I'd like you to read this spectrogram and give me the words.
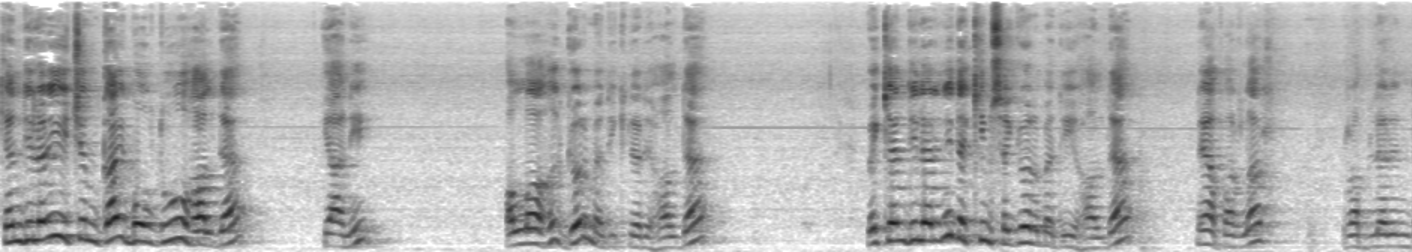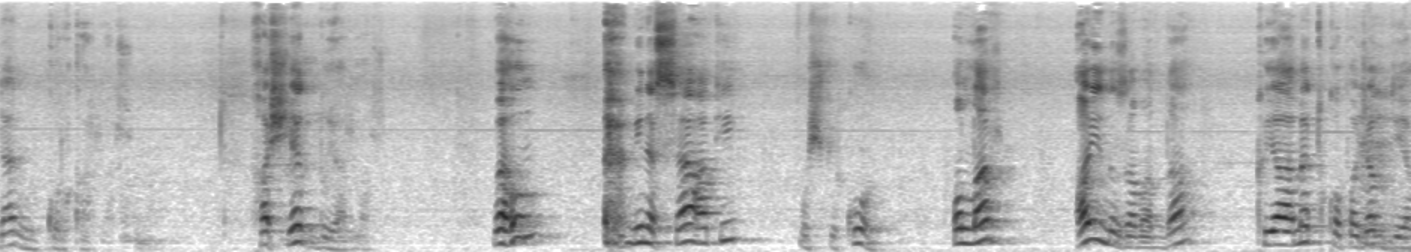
kendileri için gayb olduğu halde yani Allah'ı görmedikleri halde ve kendilerini de kimse görmediği halde ne yaparlar? Rablerinden korkarlar. Haşyet duyarlar. Ve hum mines saati muşfikun. Onlar aynı zamanda kıyamet kopacak diye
